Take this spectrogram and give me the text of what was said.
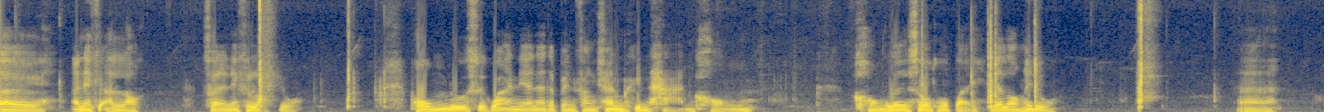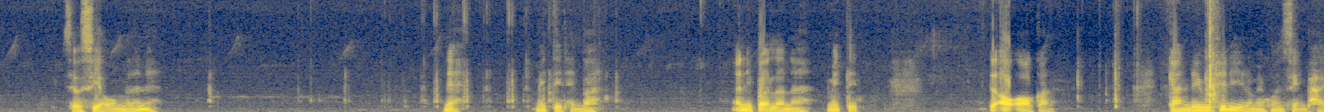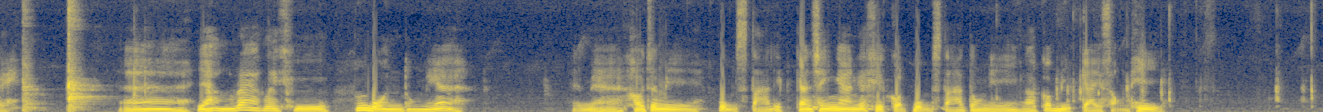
เออ อันนี้คืออันล็อก ส่วนอันนี้คือล็อกอยู่ ผมรู้สึกว่าอันนี้น่าจะเป็นฟังก์ชันพื้นฐานของของเลโซทั่วไป เดี๋ยวลองให้ดู อ่า เสียวๆเหมือนกันนเนี่ย เนี่ย ไม่ติดเห็นปะอันนี้เปิดแล้วนะ ไม่ติด เดี๋ยวเอาออกก่อน การรีวิวที่ดีเราไม่ควรเสี่ยงภัยอ่าอย่างแรกเลยคือข้างบนตรงเนี้ยเห็นไหมฮะเขาจะมีปุ่ม start อีก การใช้งานก็คือกดปุ่ม start ตรงนี้ แล้วก็บีบไกสองที่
